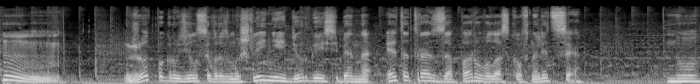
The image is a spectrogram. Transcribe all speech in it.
Хм... Джот погрузился в размышления, дергая себя на этот раз за пару волосков на лице. Но...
